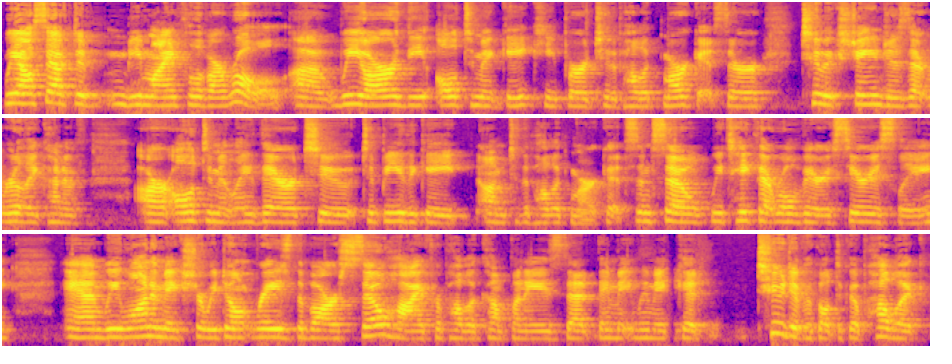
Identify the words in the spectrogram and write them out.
We also have to be mindful of our role. Uh, we are the ultimate gatekeeper to the public markets. There are two exchanges that really kind of are ultimately there to to be the gate um, to the public markets, and so we take that role very seriously. And we want to make sure we don't raise the bar so high for public companies that they make, we make it too difficult to go public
